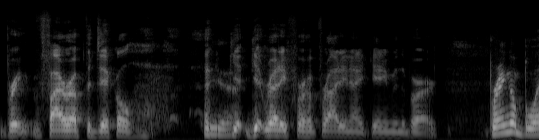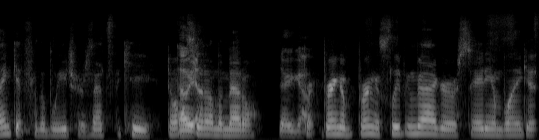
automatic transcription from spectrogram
bring fire up the Dickel. Yeah. get get ready for a Friday night game in the Burgh. Bring a blanket for the bleachers. That's the key. Don't oh, sit yeah. on the metal. There you go. Bring a bring a sleeping bag or a stadium blanket.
